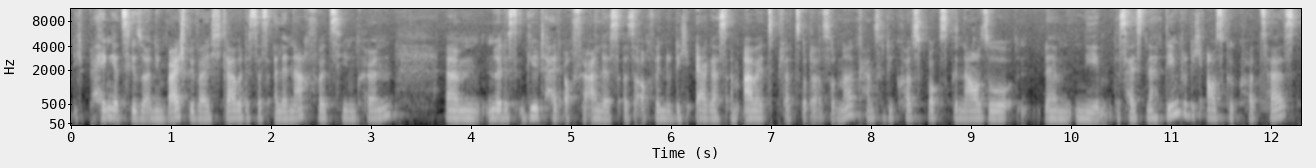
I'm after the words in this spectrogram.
ich hänge jetzt hier so an dem Beispiel, weil ich glaube, dass das alle nachvollziehen können. Ähm, nur das gilt halt auch für alles. Also auch wenn du dich ärgerst am Arbeitsplatz oder so, ne, kannst du die Kotzbox genauso ähm, nehmen. Das heißt, nachdem du dich ausgekotzt hast,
